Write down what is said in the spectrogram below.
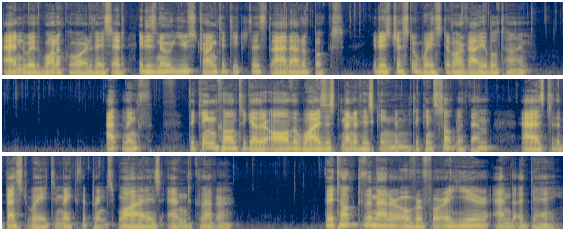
and with one accord they said, It is no use trying to teach this lad out of books. It is just a waste of our valuable time. At length, the king called together all the wisest men of his kingdom to consult with them as to the best way to make the prince wise and clever. They talked the matter over for a year and a day.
